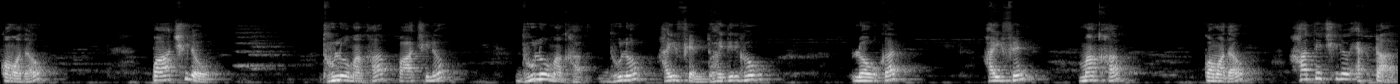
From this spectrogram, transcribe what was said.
কমা দাও। পা ছিল ধুলো মাখা, পা ছিল ধুলো মাখা, ধুলো হাইফেন ধয় দীর্ঘ লৌকার হাইফেন, মাখা, কমা দাও। হাতে ছিল একটা,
